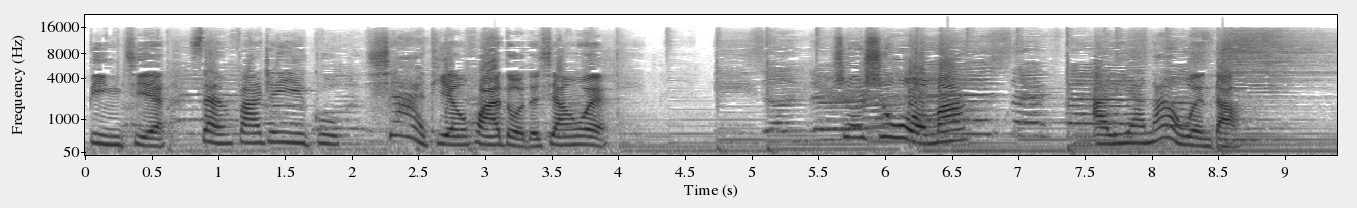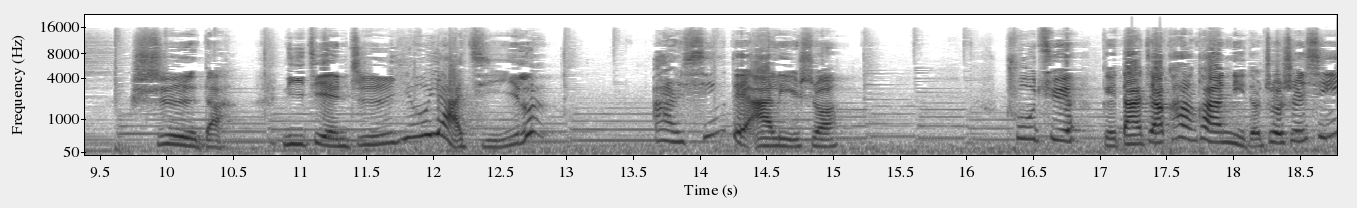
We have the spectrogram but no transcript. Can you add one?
并且散发着一股夏天花朵的香味。这是我吗？阿丽亚娜问道。是的，你简直优雅极了。二星对阿丽说。出去给大家看看你的这身新衣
